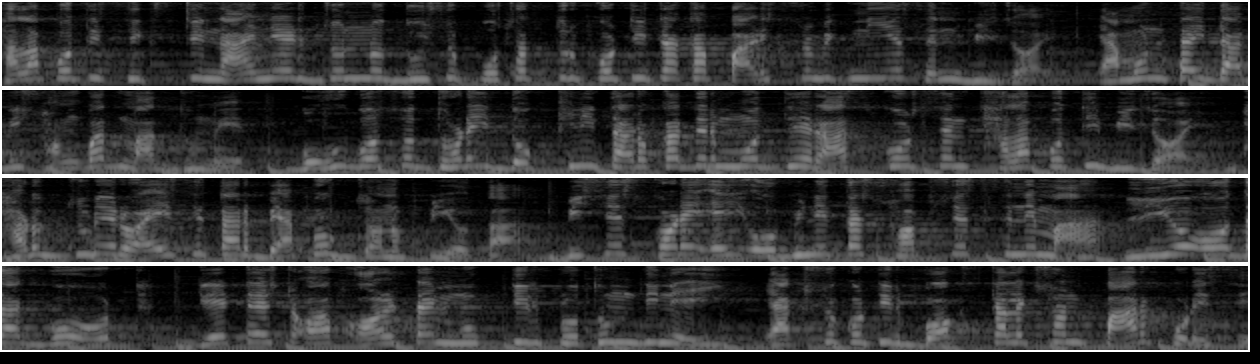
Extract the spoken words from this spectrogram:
থালাপতি সিক্সটি নাইনের জন্য দুইশো পঁচাত্তর কোটি টাকা পারিশ্রমিক নিয়েছেন বিজয়। এমনটাই দাবি সংবাদ মাধ্যমের। বহু বছর ধরেই দক্ষিণী তারকাদের মধ্যে রাজ করছেন থালাপতি বিজয়। ভারত জুড়ে রয়েছে তার ব্যাপক জনপ্রিয়তা। বিশেষ করে এই অভিনেতার সবশেষ সিনেমা লিও ও the GOAT greatest of all time মুক্তির প্রথম দিনেই একশো কোটির বক্স কালেকশন পার করেছে।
